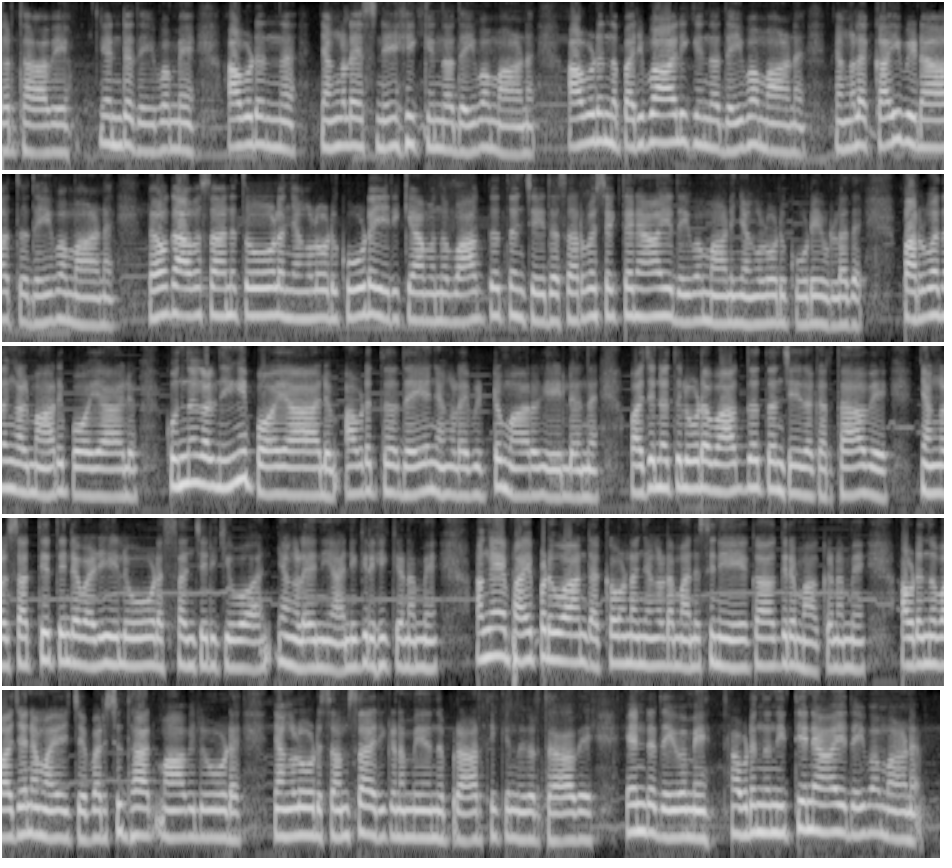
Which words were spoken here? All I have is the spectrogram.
എന്റെ ദൈവമേ അവിടുന്ന് ഞങ്ങളെ സ്നേഹിക്കുന്ന ദൈവമാണ്. അവിടുന്ന് പരിപാലിക്കുന്ന ദൈവമാണ്. ഞങ്ങളെ കൈവിടാത്ത ദൈവമാണ്. ലോകാവസാനത്തോളം ഞങ്ങളോട് കൂടെ ഇരിക്കാമെന്ന് വാഗ്ദത്തം ചെയ്ത സർവശക്തനായ ദൈവമാണ് ഞങ്ങളോട് കൂടെയുള്ളത്. പർവതങ്ങൾ മാറിപ്പോയാലും കുന്നുകൾ നീങ്ങിപ്പോയാലും അവിടുത്തെ ദയ ഞങ്ങളെ വിട്ടുമാറുകയില്ലെന്ന് വചനത്തിലൂടെ വാഗ്ദത്തം ചെയ്ത കർത്താവെ ഞങ്ങൾ സത്യത്തിന്റെ വഴിയിലൂടെ സഞ്ചരിക്കുവാൻ ഞങ്ങളെ നീ അനുഗ്രഹിക്കണമേ. അങ്ങേ ഭയപ്പെടുവാൻ തക്കവണ്ണം ഞങ്ങളുടെ മനസ്സിനെ ഏകാഗ്രമാക്കണമേ. അവിടുന്ന് വചനം അയച്ച് പരിശുദ്ധാത്മാവിലൂടെ ഞങ്ങളോട് സംസാരിക്കണമേ എന്ന് പ്രാർത്ഥിക്കുന്നു കർത്താവേ. എന്റെ ദൈവമേ അവിടുന്ന് നിത്യനായ ദൈവമാണ്.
